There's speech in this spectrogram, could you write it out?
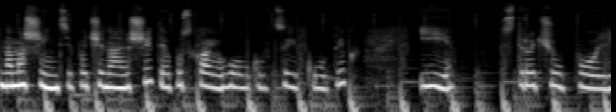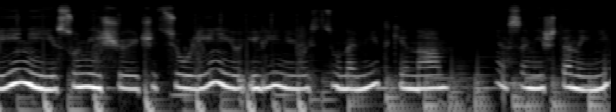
На машинці починаю шити, опускаю голку в цей кутик і строчу по лінії, суміщуючи цю лінію і лінію ось цю намітки на самій штанині.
